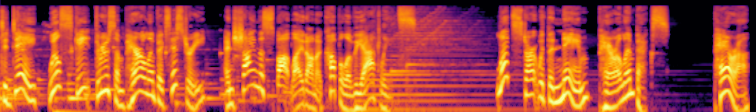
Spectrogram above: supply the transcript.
Today, we'll skate through some Paralympics history and shine the spotlight on a couple of the athletes. Let's start with the name Paralympics. Para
